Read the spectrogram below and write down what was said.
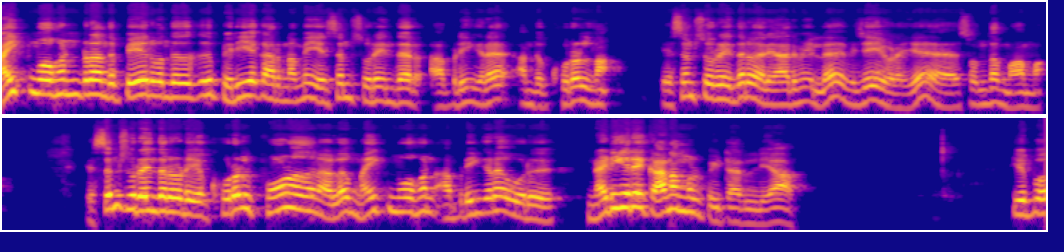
மைக் மோகன்ற அந்த பேர் வந்ததுக்கு பெரிய காரணமே எஸ் எம் சுரேந்தர் அப்படிங்கிற அந்த குரல் தான் எஸ் எம் சுரேந்தர் வேற யாருமே இல்லை விஜயோடைய சொந்த மாமா. எஸ் எம் சுரேந்தருடைய குரல் போனதுனால மைக் மோகன் அப்படிங்கிற ஒரு நடிகரே காணாமல் போயிட்டார் இல்லையா? இப்போ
